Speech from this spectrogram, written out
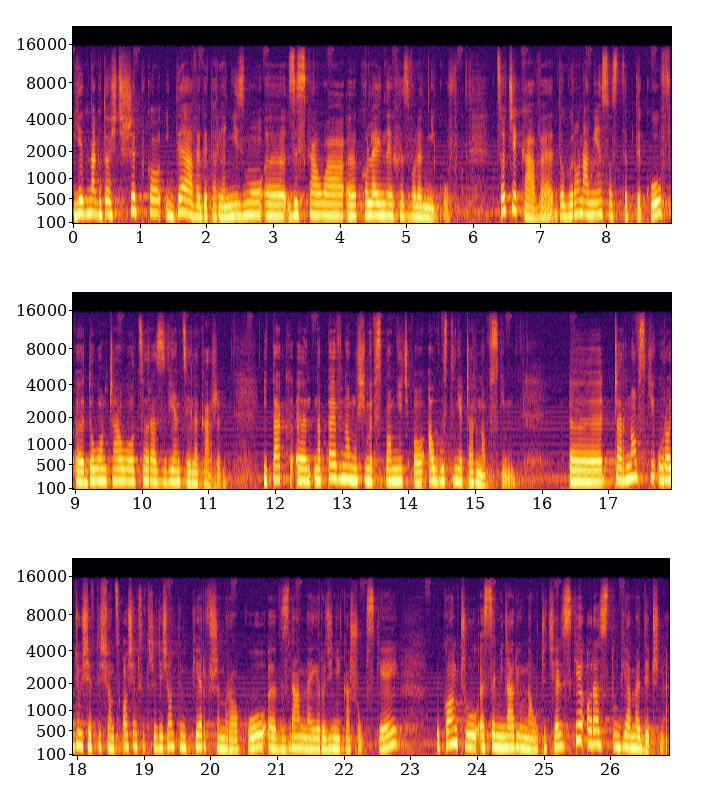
jednak dość szybko idea wegetarianizmu zyskała kolejnych zwolenników. Co ciekawe, do grona mięsosceptyków dołączało coraz więcej lekarzy. I tak na pewno musimy wspomnieć o Augustynie Czarnowskim. E, Czarnowski urodził się w 1861 roku e, w znanej rodzinie kaszubskiej. Ukończył seminarium nauczycielskie oraz studia medyczne.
